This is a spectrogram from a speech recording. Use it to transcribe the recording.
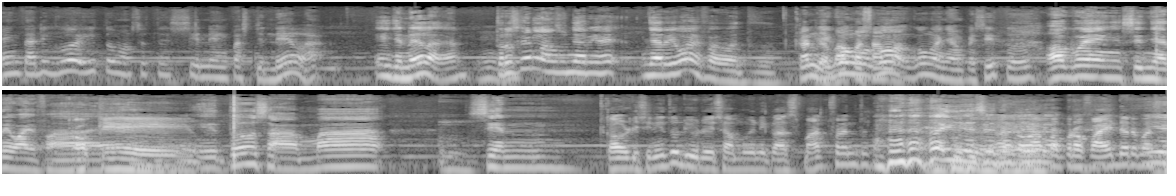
Yang tadi gue itu maksudnya scene yang pas jendela. Ini jendela kan. Terus kan langsung nyari nyari wifi waktu itu. kan Ya, nggak gue apa-apa sama gue gue nggak nyampe situ. Oh, gue yang scene nyari wifi. Oke. Itu sama scene kalau di sini tuh dia udah disambungin iklan smartphone tuh iya sih. atau apa provider pasti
